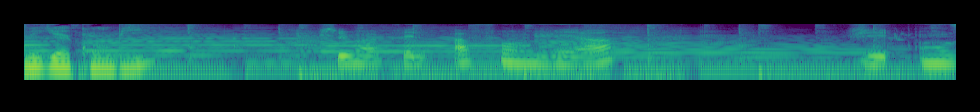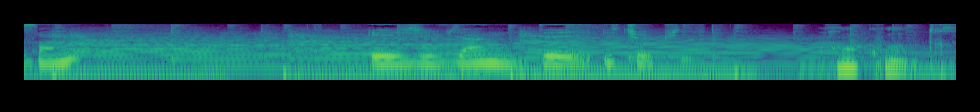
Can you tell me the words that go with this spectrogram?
Méga combi. Je m'appelle Afoméa. J'ai 11 ans. Et je viens d'Éthiopie. Rencontre.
